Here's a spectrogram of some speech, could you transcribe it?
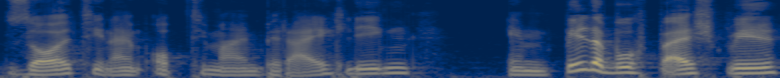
sollte in einem optimalen Bereich liegen. Im Bilderbuchbeispiel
